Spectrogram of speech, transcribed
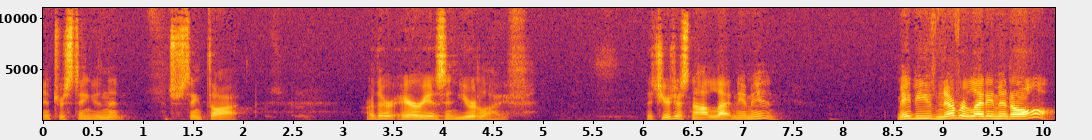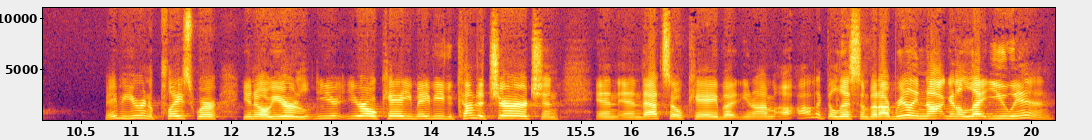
Interesting, isn't it? Interesting thought. Are there areas in your life that you're just not letting Him in? Maybe you've never let Him in at all. Maybe you're in a place where you know you're you're, you're okay. Maybe even come to church and and and that's okay. But you know I'm I like to listen, but I'm really not going to let you in.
